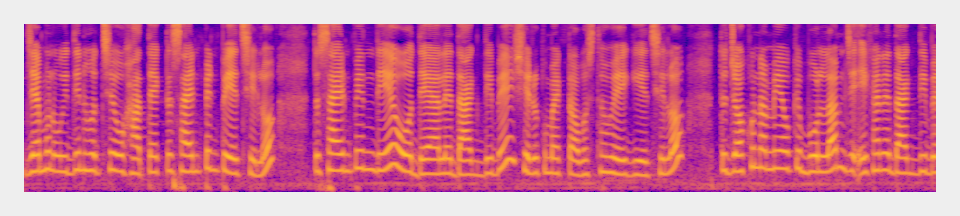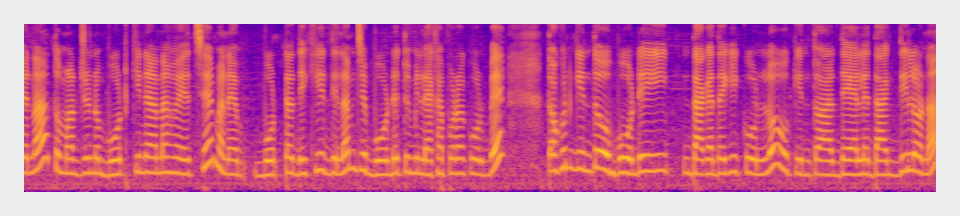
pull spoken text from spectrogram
যেমন ওই দিন হচ্ছে ও হাতে একটা সাইন পেন পেয়েছিল। তো সাইন পেন দিয়ে ও দেয়ালে দাগ দিবে, সেরকম একটা অবস্থা হয়ে গিয়েছিল। তো যখন আমি ওকে বললাম যে, এখানে দাগ দিবে না, তোমার জন্য বোর্ড কিনে আনা হয়েছে। মানে বোর্ডটা দেখিয়ে দিলাম যে, বোর্ডে তুমি লেখাপড়া করবে। তখন কিন্তু ও বোর্ডেই দাগাদাগি করল, ও কিন্তু আর দেয়ালে দাগ দিল না।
